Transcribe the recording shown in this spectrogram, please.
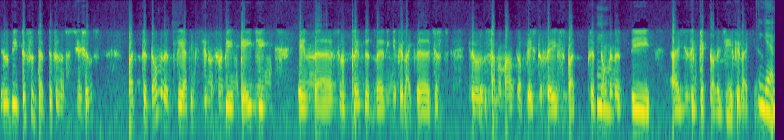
it will be different at different institutions, but predominantly I think students will be engaging in uh, sort of blended learning, if you like, uh, just you know some amount of face to face, but predominantly uh, using technology, if you like. Yeah.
